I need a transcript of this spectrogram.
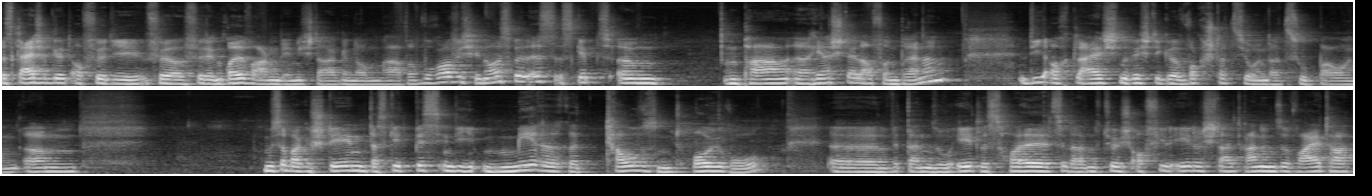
Das gleiche gilt auch für, die, für, für den Rollwagen, den ich da genommen habe. Worauf ich hinaus will, ist, es gibt ähm, ein paar äh, Hersteller von Brennern, die auch gleich eine richtige Wokstation dazu bauen. Ähm, ich muss aber gestehen, das geht bis in die mehrere tausend Euro. Äh, wird dann so edles Holz oder natürlich auch viel Edelstahl dran und so weiter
